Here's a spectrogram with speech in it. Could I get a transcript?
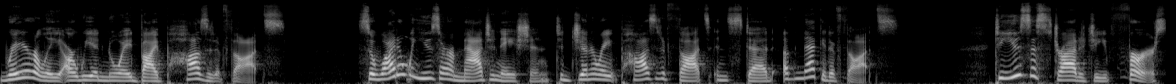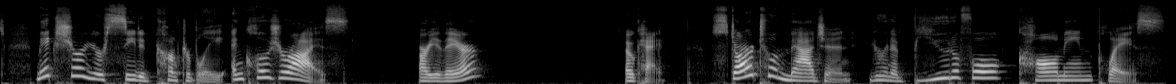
Rarely are we annoyed by positive thoughts. So, why don't we use our imagination to generate positive thoughts instead of negative thoughts? To use this strategy, first, make sure you're seated comfortably and close your eyes. Are you there? Okay. Start to imagine you're in a beautiful, calming place.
